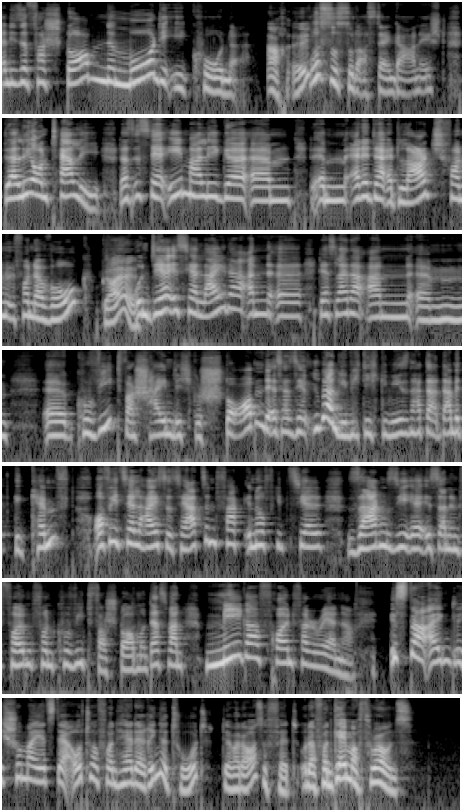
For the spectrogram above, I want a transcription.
an diese verstorbene Mode-Ikone. Ach, echt? Wusstest du das denn gar nicht? Der Leon Talley, das ist der ehemalige ähm, ähm, Editor at Large von, von der Vogue. Geil. Und der ist ja leider an, äh, der ist leider an ähm, äh, Covid wahrscheinlich gestorben. Der ist ja sehr übergewichtig gewesen, hat da damit gekämpft. Offiziell heißt es Herzinfarkt, inoffiziell sagen sie, er ist an den Folgen von Covid verstorben. Und das war ein mega Freund von Rihanna. Ist da eigentlich schon mal jetzt der Autor von Herr der Ringe tot? Der war doch auch so fett. Oder von Game of Thrones?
